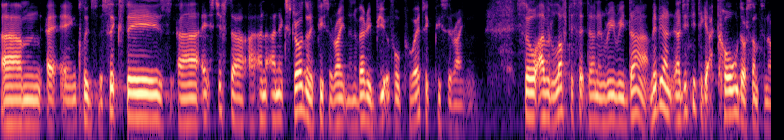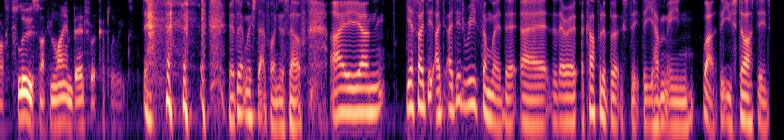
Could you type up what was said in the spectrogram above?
um, it, includes the 60s. Uh, it's just a, an, an extraordinary piece of writing and a very beautiful, poetic piece of writing. So I would love to sit down and reread that. Maybe I, I, just need to get a cold or something or flu so I can lie in bed for a couple of weeks. yeah, don't wish that upon yourself. I um, yes, I did. I, I did read somewhere that, uh, that there are a couple of books that, that you haven't been well that you started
